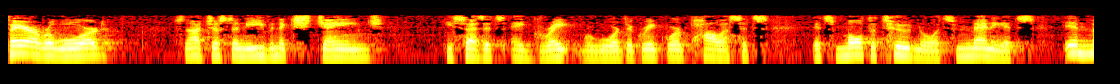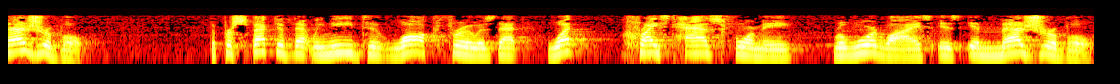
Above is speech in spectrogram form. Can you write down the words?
fair reward, It's not just an even exchange. He says it's a great reward. The Greek word polis, it's, it's multitudinal, it's many, it's immeasurable. The perspective that we need to walk through is that what Christ has for me, reward wise, is immeasurable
